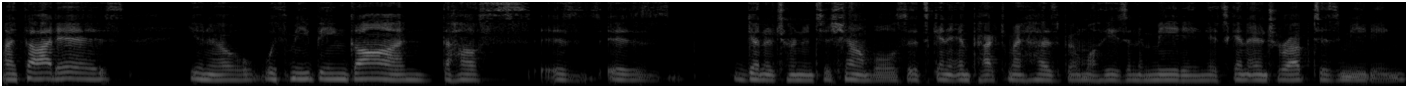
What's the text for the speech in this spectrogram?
My thought is, you know, with me being gone, the house is is going to turn into shambles. It's going to impact my husband while he's in a meeting. It's going to interrupt his meeting.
